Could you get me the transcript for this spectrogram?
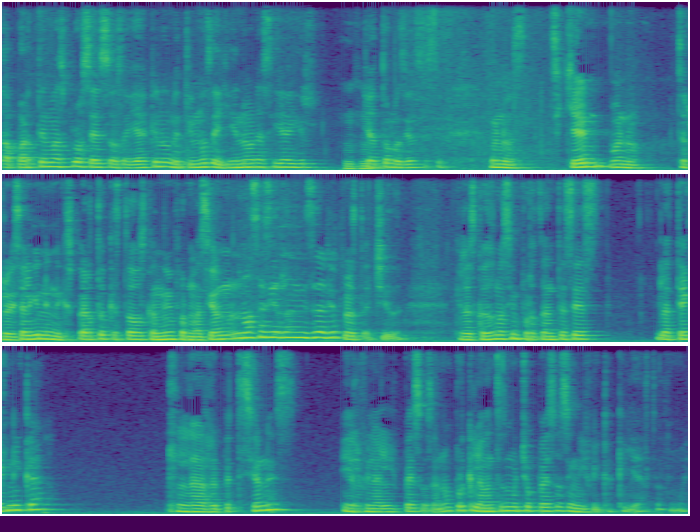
aparte más procesos, o sea, ya que nos metimos de lleno ahora sí a ir ya todos los días así. Bueno, si quieren, bueno, se lo dice alguien inexperto que está buscando información. No sé si es lo necesario, pero está chido. Que las cosas más importantes es la técnica, las repeticiones y al final el peso. O sea, no porque levantes mucho peso significa que ya estás muy.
